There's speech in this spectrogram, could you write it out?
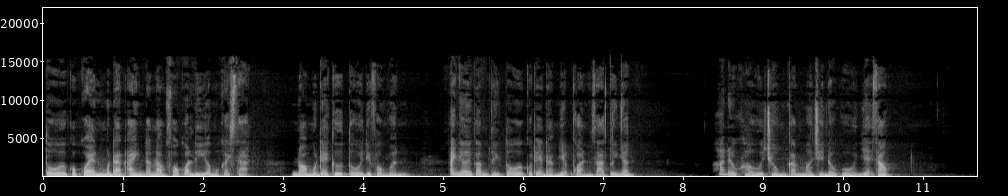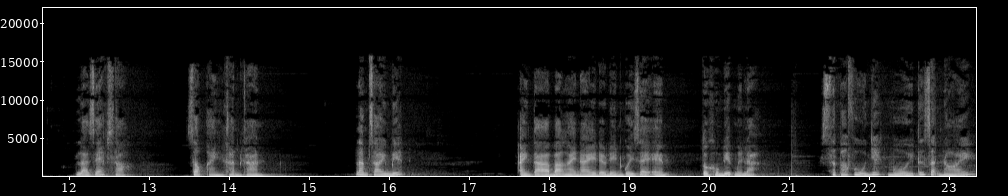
Tôi có quen một đàn anh đang làm phó quản lý ở một khách sạn. Nói muốn đề cử tôi đi phỏng vấn. Anh ấy cảm thấy tôi có thể đảm nhiệm quản gia tư nhân. Hai đầu khâu chống cằm ở trên đầu gối nhẹ giọng. Là dép sao? Giọng anh khàn khàn. Làm sao anh biết? Anh ta ba ngày này đều đến quấy rầy em Tôi không biết mới lạ Sở bác Vũ nhếch môi tức giận nói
